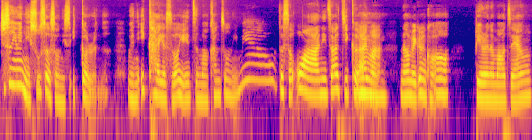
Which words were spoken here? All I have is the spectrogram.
就是因为你宿舍的时候你是一个人的，喂，你一开的时候有一只猫看住你，喵的时候，哇，你知道几可爱吗？嗯、然后每个人看哦，别人的猫怎样？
